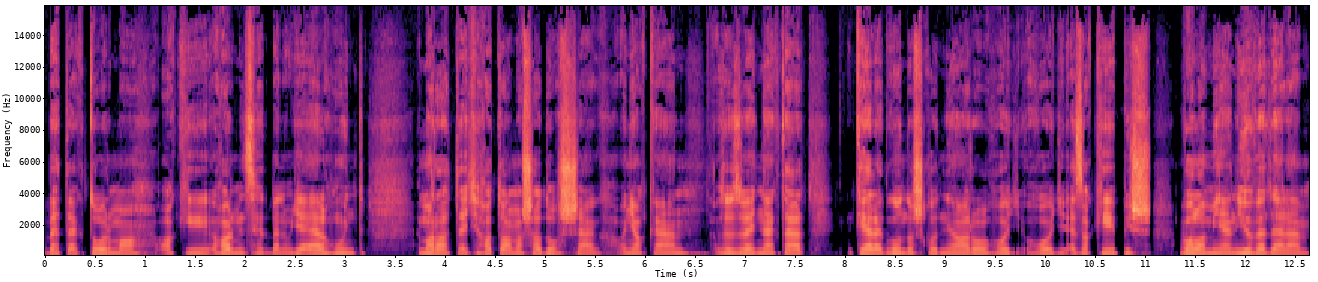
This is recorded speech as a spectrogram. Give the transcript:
beteg Torma, aki 37-ben ugye elhunyt, maradt egy hatalmas adósság a nyakán az özvegynek, tehát kellett gondoskodni arról, hogy, hogy ez a kép is valamilyen jövedelem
